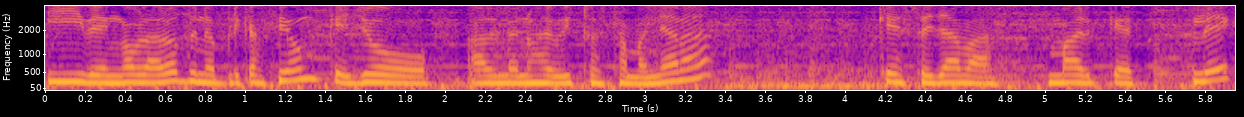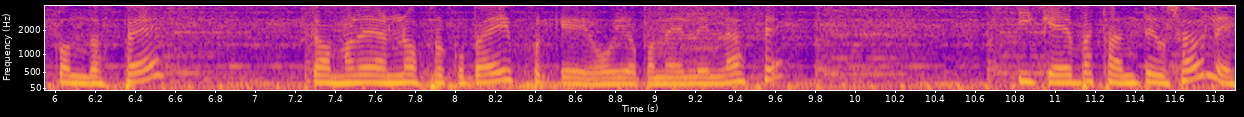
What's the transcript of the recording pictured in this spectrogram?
Y vengo a hablaros de una aplicación que yo al menos he visto esta mañana, que se llama Marketplace con dos P. De todas maneras, no os preocupéis porque voy a poner el enlace. Y que es bastante usable.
